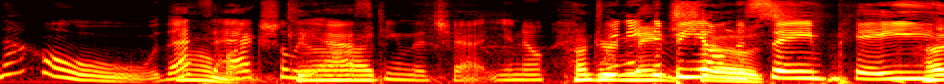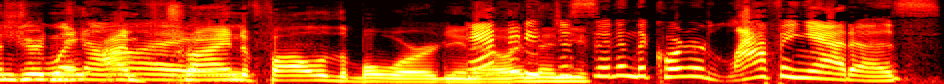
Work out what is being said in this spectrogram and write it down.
No, that's Oh actually God. asking the chat. You know, we need to be on the same page. I'm trying to follow the board, you know. Anthony's just you, sitting in the corner laughing at us.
